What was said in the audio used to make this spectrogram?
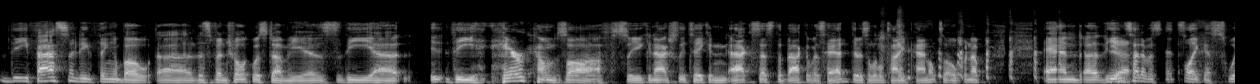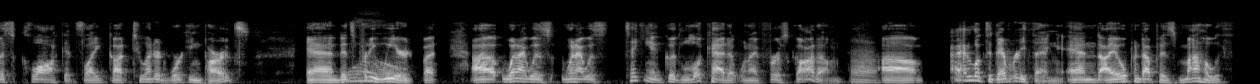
the fascinating thing about uh, this ventriloquist dummy is the uh, it, the hair comes off, so you can actually take and access the back of his head. There's a little tiny panel to open up, and uh, the Yeah. inside of his head's like a Swiss clock. It's like got 200 working parts, and it's pretty weird. But uh, when I was when I was taking a good look at it when I first got him, Huh. um, I looked at everything and I opened up his mouth,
